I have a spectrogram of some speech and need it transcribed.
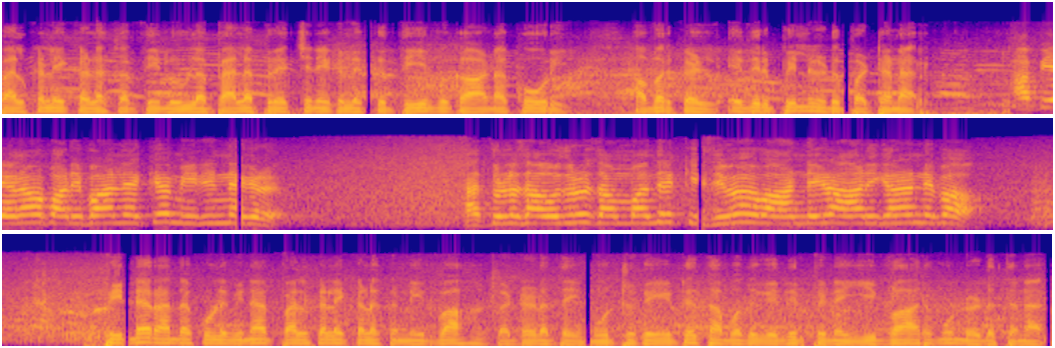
பல்கலைக்கழகத்தில் உள்ள பல பிரச்சனைகளுக்கு தீர்வு காண கோரி அவர்கள் எதிர்ப்பில் ஈடுபட்டனர். பின்னர் அந்த குழுவினர் பல்கலைக்கழக நிர்வாக கட்டடத்தை முற்றுகையிட்டு தமது எதிர்ப்பினை இவ்வாறு முன்னெடுத்தனர்.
